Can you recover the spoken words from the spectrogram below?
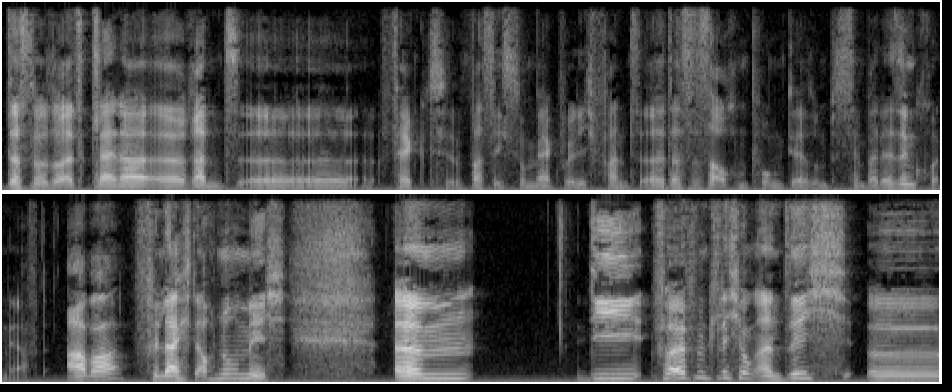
das nur so als kleiner äh, Rand-Fact, äh, was ich so merkwürdig fand. Äh, das ist auch ein Punkt, der so ein bisschen bei der Synchro nervt. Aber vielleicht auch nur mich. Ähm, die Veröffentlichung an sich äh,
